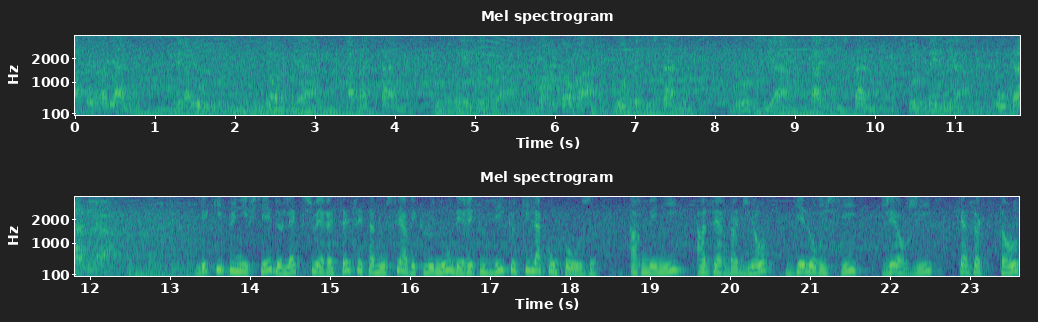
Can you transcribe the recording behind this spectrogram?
Azerbaiyán, Belarus, Georgia, Kazajstán, Kirguía, Moldova, Uzbekistán, Rusia, Tadjikistán, Turmenia, Ucrania. L'équipe unifiée de l'ex-URSS est annoncée avec le nom des républiques qui la composent. Arménie, Azerbaïdjan, Biélorussie, Géorgie, Kazakhstan,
